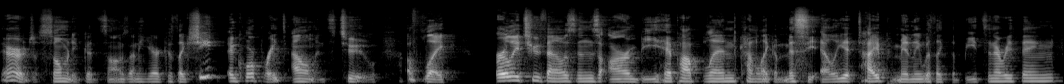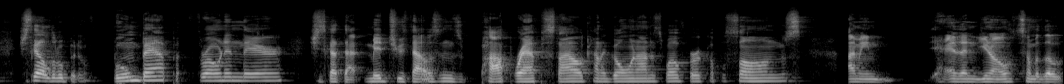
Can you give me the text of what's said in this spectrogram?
there are just so many good songs on here because like she incorporates elements too of like early 2000s R&B hip hop blend, kind of like a Missy Elliott type, mainly with like the beats and everything. She's got a little bit of boom bap thrown in there. She's got that mid 2000s pop rap style kind of going on as well for a couple songs. I mean, and then you know some of the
